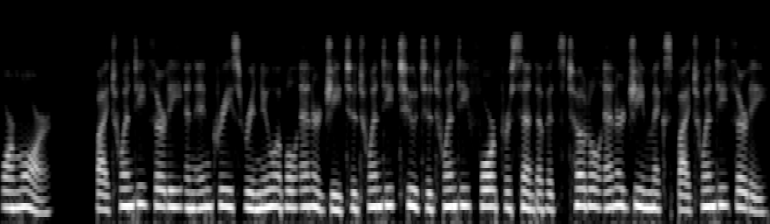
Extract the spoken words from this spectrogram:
or more, by 2030 and increase renewable energy to 22 to 24% of its total energy mix by 2030.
